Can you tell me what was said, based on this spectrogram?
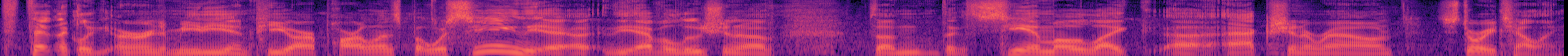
technically earned media and PR parlance, but we're seeing the, uh, the evolution of the, the CMO-like uh, action around storytelling,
